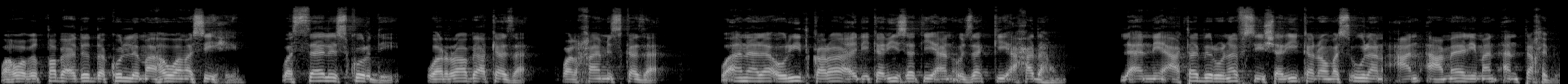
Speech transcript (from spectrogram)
وهو بالطبع ضد كل ما هو مسيحي. والثالث كردي والرابع كذا والخامس كذا. وأنا لا أريد كراعي لكنيستي أن أزكي أحدهم. لأني أعتبر نفسي شريكا ومسؤولا عن أعمال من أنتخبه.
